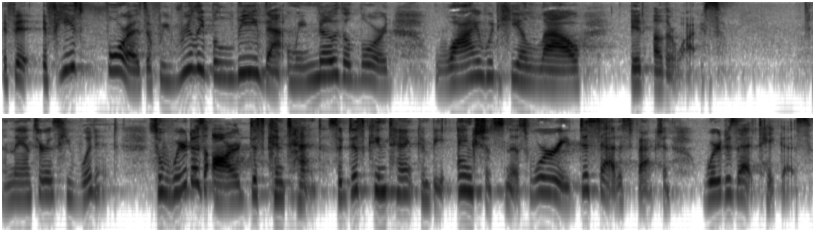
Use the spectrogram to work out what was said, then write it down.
If, it, if he's for us, if we really believe that and we know the Lord, why would he allow it otherwise? And the answer is he wouldn't. So, where does our discontent? So, discontent can be anxiousness, worry, dissatisfaction. Where does that take us?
